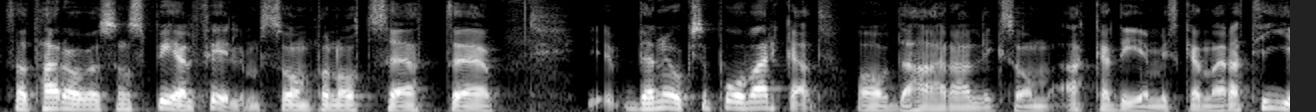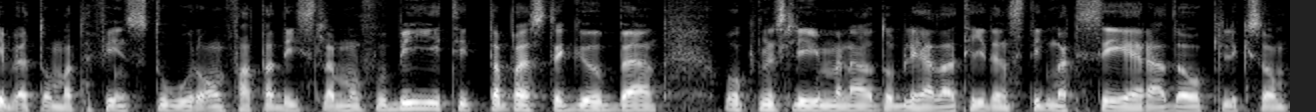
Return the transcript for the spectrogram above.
Så att här har vi en spelfilm som på något sätt, eh, den är också påverkad av det här liksom akademiska narrativet om att det finns stor omfattande islamofobi, titta på östergubben och muslimerna, då blir hela tiden stigmatiserade och liksom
